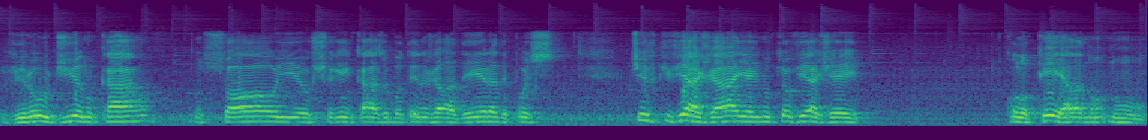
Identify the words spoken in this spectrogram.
virou o dia no carro, no sol, e eu cheguei em casa, botei na geladeira, depois tive que viajar, e aí no que eu viajei, coloquei ela no, no,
